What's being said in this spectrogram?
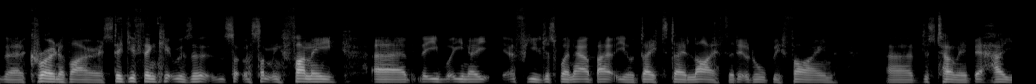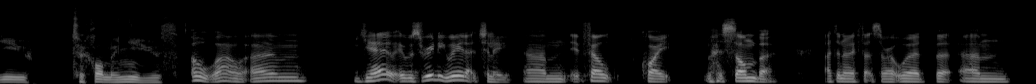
the coronavirus? Did you think it was a something funny uh, that you you know if you just went out about your day to day life that it would all be fine? Uh, just tell me a bit how you took on the news. Oh, wow. Um, yeah, it was really weird actually. Um, it felt quite somber. I don't know if that's the right word, but um,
